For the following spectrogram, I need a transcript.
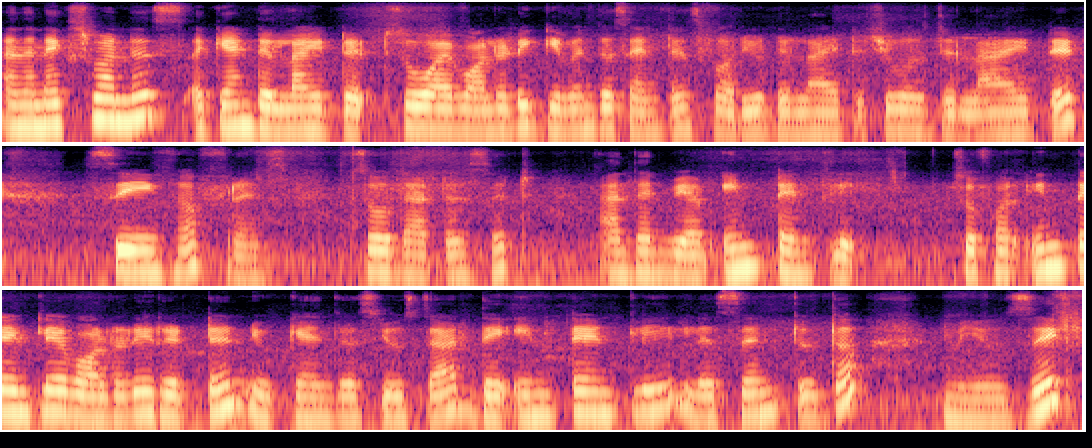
and the next one is again delighted. So i've already given the sentence for you delighted. She was delighted seeing her friends. So that is it. And then we have intently. So for intently i've already written. You can just use that. They intently listen to the music.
